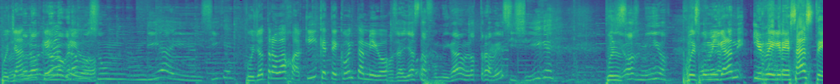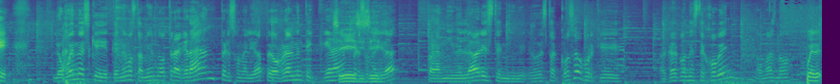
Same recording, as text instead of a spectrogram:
Pues ya no, lo, lo logramos un, día y sigue. Pues yo trabajo aquí, ¿qué te cuenta, amigo? O sea, ya hasta fumigaron la otra vez y sigue. Pues, Dios mío. Pues fumigaron y regresaste. Lo bueno es que tenemos también otra gran personalidad, pero realmente gran personalidad para nivelar este esta cosa, porque acá con este joven, nomás no. Puede,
